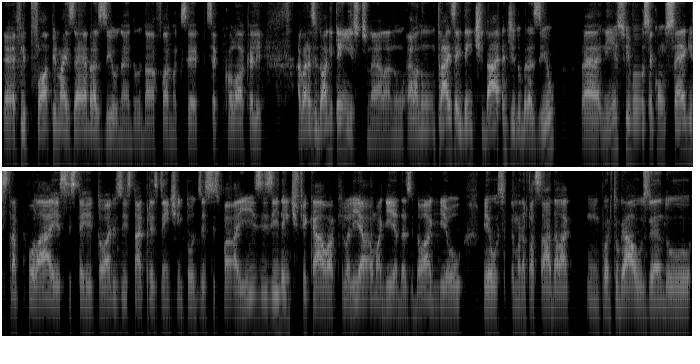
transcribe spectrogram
é flip-flop, mas é Brasil, né? Do, da forma que você, você coloca ali. Agora, a Zidog tem isso, né? Ela não, ela não traz a identidade do Brasil é, nisso e você consegue extrapolar esses territórios e estar presente em todos esses países e identificar, ó, aquilo ali é uma guia da Zidog, ou eu, semana passada, lá em Portugal, usando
